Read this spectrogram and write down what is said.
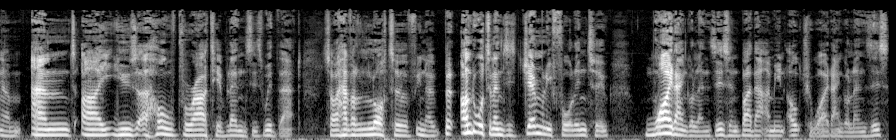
Um, and I use a whole variety of lenses with that. So I have a lot of, you know, but underwater lenses generally fall into wide angle lenses, and by that I mean ultra wide angle lenses,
